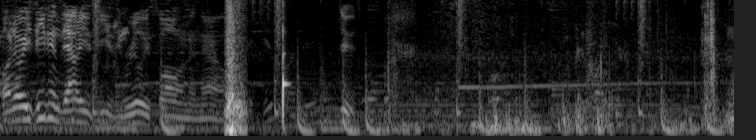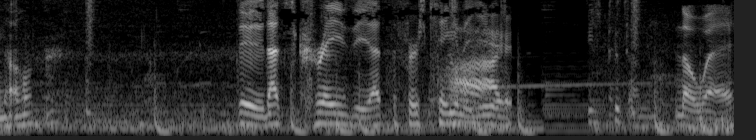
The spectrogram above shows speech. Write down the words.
Oh no, he's eating it down. He's he's really swallowing it now. Dude. No. Dude, that's crazy. That's the first king in the ah. year. You just pooped on me. No way.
